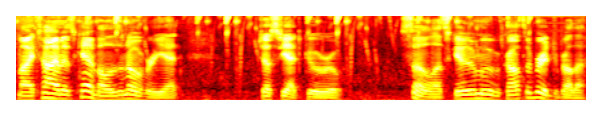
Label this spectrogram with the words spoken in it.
my time as cannonball isn't over yet. Just yet, goro. So, let's get a move across the bridge, brother.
